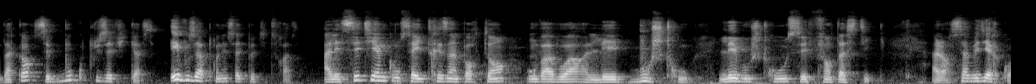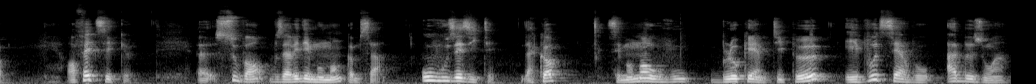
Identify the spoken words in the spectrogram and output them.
D'accord? C'est beaucoup plus efficace. Et vous apprenez cette petite phrase. Allez, septième conseil très important, on va voir les bouches-trous. Les bouches-trous, c'est fantastique. Alors ça veut dire quoi? En fait, c'est que euh, souvent, vous avez des moments comme ça où vous hésitez. D'accord? Ces moments où vous bloquez un petit peu et votre cerveau a besoin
